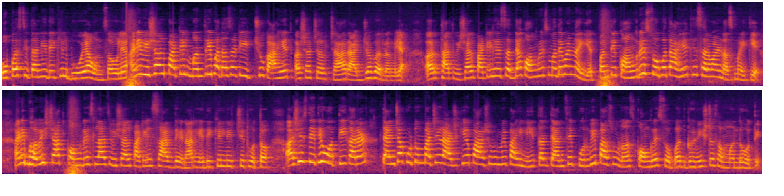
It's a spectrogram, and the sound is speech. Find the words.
उपस्थितांनी देखील भोया उंचावल्या आणि विशाल पाटील मंत्रीपदासाठी इच्छुक आहेत अशा चर्चा राज्यभर रंगल्या. अर्थात विशाल पाटील हे सध्या काँग्रेसमध्ये पण नाहीयेत पण ते काँग्रेस सोबत आहेत हे सर्वांनाच माहितीये. आणि भविष्यात काँग्रेसलाच विशाल पाटील साथ देणार हे देखील निश्चित होतं. अशी स्थिती होती कारण त्यांच्या कुटुंबाची राजकीय पार्श्वभूमी पाहिली तर त्यांचे पूर्वीपासूनच काँग्रेस सोबत घनिष्ठ संबंध होते.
